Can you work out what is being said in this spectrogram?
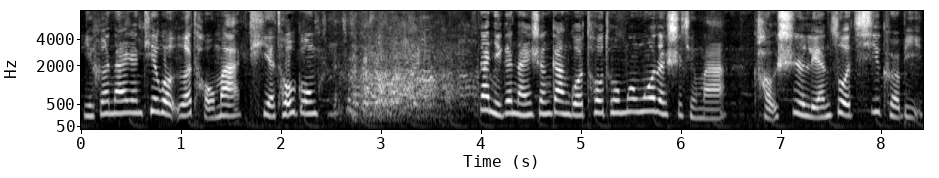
你和男人贴过额头吗？铁头功。那你跟男生干过偷偷摸摸的事情吗？考试连做七科 B，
